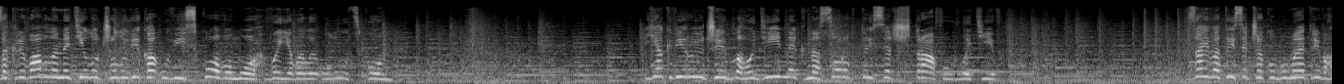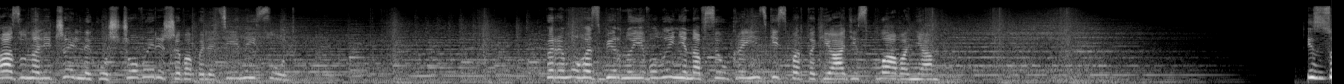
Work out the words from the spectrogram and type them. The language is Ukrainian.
Закривавлене тіло чоловіка у військовому виявили у Луцьку. Як віруючий благодійник на 40 тисяч штрафу влетів. Зайва тисяча кубометрів газу на лічильнику. Що вирішив апеляційний суд? Перемога збірної Волині на всеукраїнській спартакіаді з плавання.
